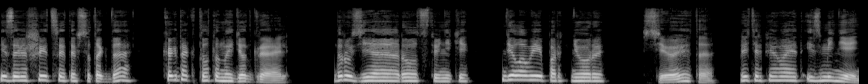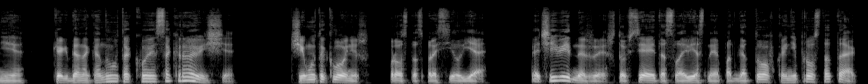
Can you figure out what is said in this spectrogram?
и завершится это все тогда, когда кто-то найдет Грааль. Друзья, родственники, деловые партнеры — все это претерпевает изменения, когда на кону такое сокровище. «Чему ты клонишь?» — просто спросил я. Очевидно же, что вся эта словесная подготовка не просто так.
